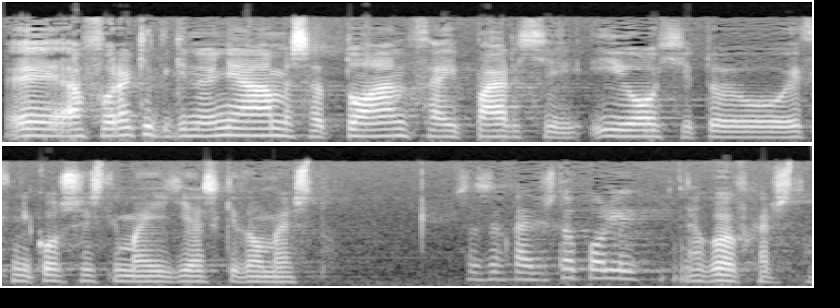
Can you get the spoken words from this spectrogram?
ε, αφορά και την κοινωνία άμεσα το αν θα υπάρχει ή όχι το Εθνικό Σύστημα Υγείας και δομές του. Σας ευχαριστώ πολύ. Εγώ ευχαριστώ.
